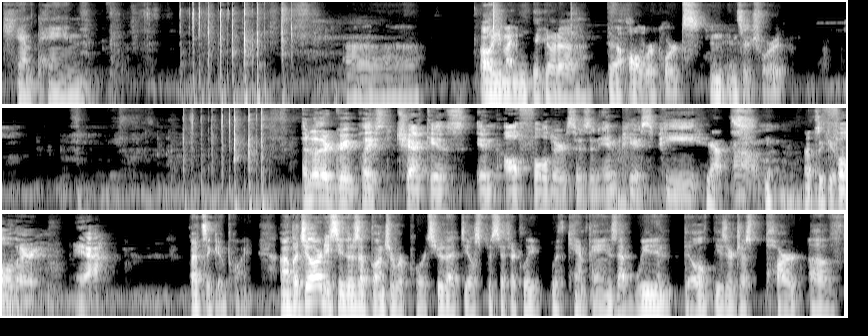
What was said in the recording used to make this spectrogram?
campaign uh, oh, you might need to go to the all reports and, and search for it. Another great place to check is in all folders. There's an NPSP Yes. um, That's a good one. folder. Yeah. That's a good point. Uh, but you'll already see there's a bunch of reports here that deal specifically with campaigns that we didn't build. These are just part of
